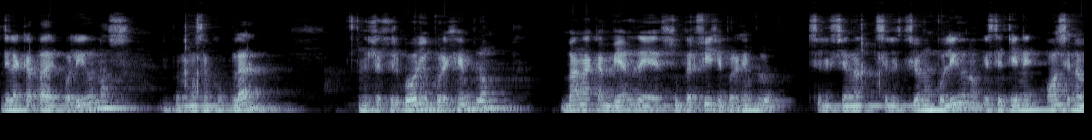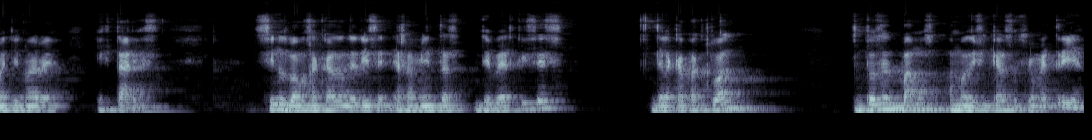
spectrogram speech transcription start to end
de la capa de polígonos, le ponemos acoplar. El reservorio, por ejemplo, van a cambiar de superficie. Por ejemplo, selecciona un polígono, este tiene 1199 hectáreas. Si nos vamos acá donde dice herramientas de vértices de la capa actual, entonces vamos a modificar su geometría.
